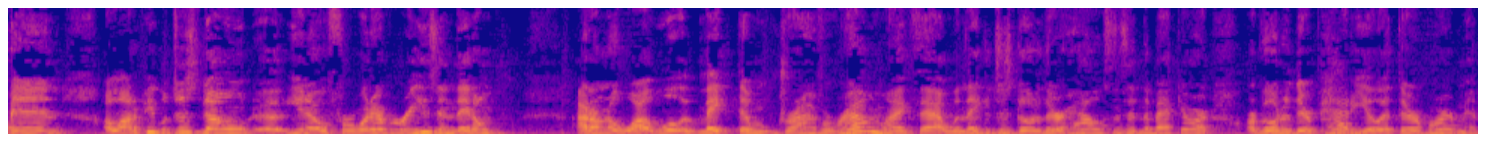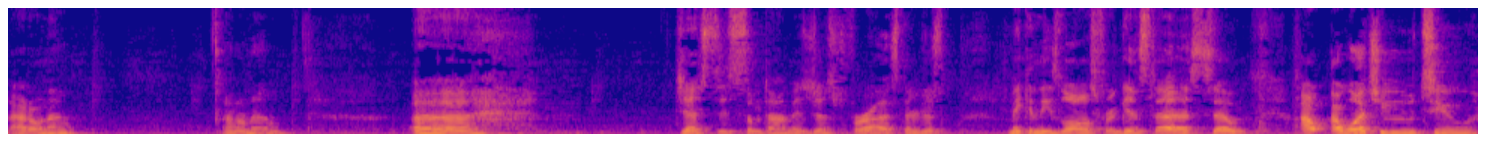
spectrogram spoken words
And a lot of people just don't, uh, you know, for whatever reason, they don't, I don't know what will it make them drive around like that when they could just go to their house and sit in the backyard or go to their patio at their apartment. I don't know. I don't know. Uh, justice sometimes is just for us. They're just making these laws for against us. So I, I want you to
